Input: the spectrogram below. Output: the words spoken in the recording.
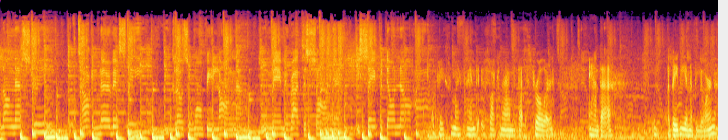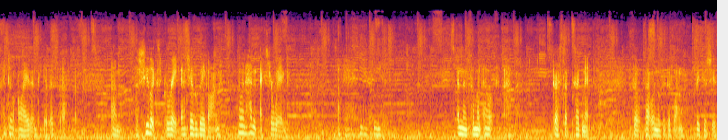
along that street, talking nervously. You closer won't be long now. You made me write this song, yeah. Be safe, but don't know how. Okay, so my friend is walking around with that stroller and uh, a baby and a Bjorn. I don't know why I didn't think of this stuff. Um, so she looks great and she has a wig on. No one had an extra wig. Okay, I see. And then someone else um, dressed up pregnant. So that one was a good one because she's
